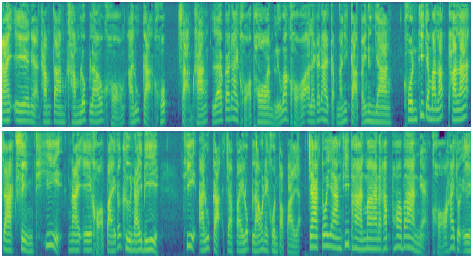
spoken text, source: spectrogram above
นายเอเนี่ยทำตามคำลบเล้าของอารุกะครบ3 ครั้ง แล้วก็ได้ขอพร หรือว่าขออะไรก็ได้กับนานิกะไปหนึ่งอย่าง คนที่จะมารับภาระจากสิ่งที่นายเอขอไปก็คือนายบี ที่อารุกะจะไปลบเล้าในคนต่อไปอะจากตัวอย่างที่ผ่านมานะครับ พ่อบ้านเนี่ยขอให้ตัวเอง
